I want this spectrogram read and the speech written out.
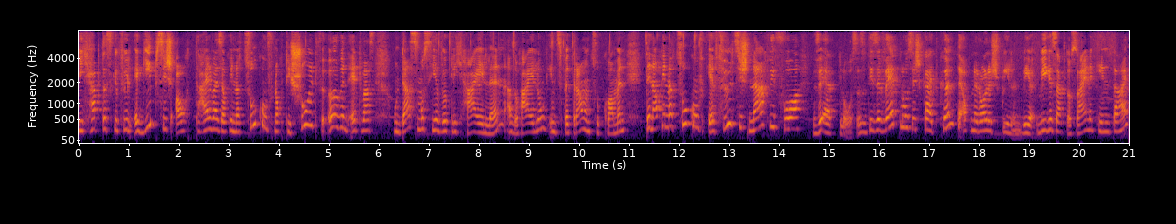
ich habe das Gefühl, er gibt sich auch teilweise auch in der Zukunft noch die Schuld für irgendetwas und das muss hier wirklich heilen, also Heilung ins Vertrauen zu kommen, denn auch in der Zukunft, er fühlt sich nach wie vor wertlos. Also diese Wertlosigkeit könnte auch eine Rolle spielen, wie, wie gesagt, aus seiner Kindheit.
